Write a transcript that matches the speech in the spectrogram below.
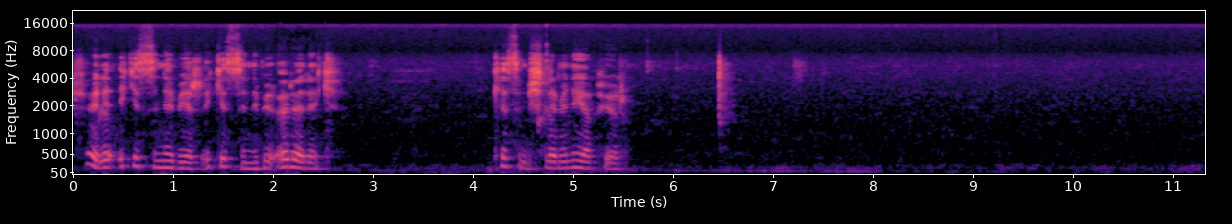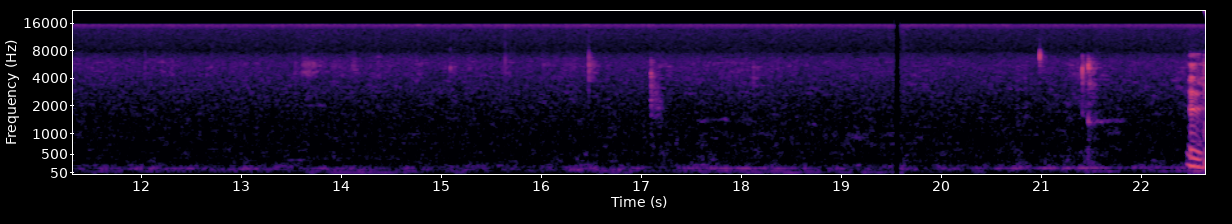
Şöyle ikisini bir, ikisini bir örerek kesim işlemini yapıyorum. Evet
